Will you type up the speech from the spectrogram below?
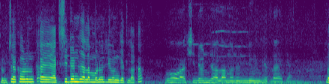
तुमच्याकडून काय ॲक्सिडेंट झाला म्हणून लिहून घेतला का? हो ॲक्सिडेंट झाला म्हणून लिहून घेतला आहे त्याने. मग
